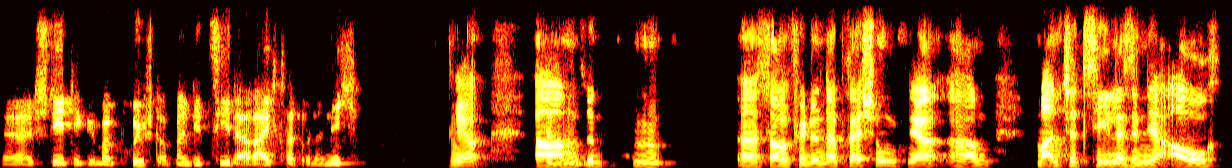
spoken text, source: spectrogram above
äh, stetig überprüft, ob man die Ziele erreicht hat oder nicht. Ja, genau, ähm, also, äh, sorry für die Unterbrechung. Ja, ähm, manche Ziele sind ja auch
